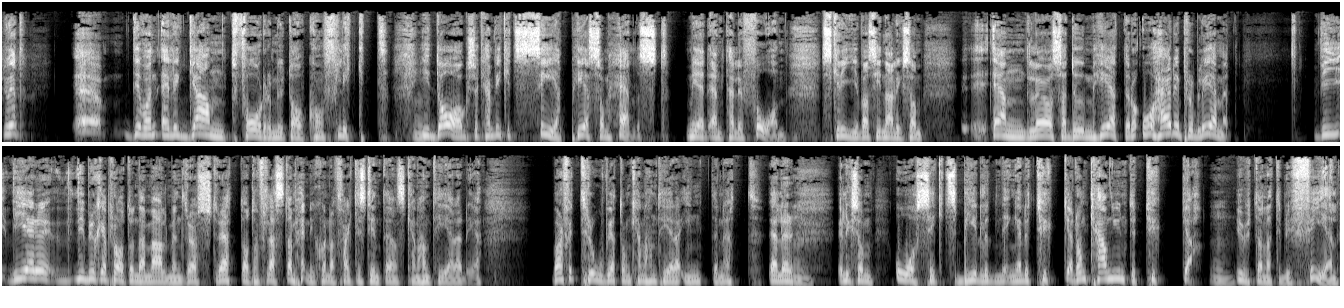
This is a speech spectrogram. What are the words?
Du vet, det var en elegant form av konflikt. Mm. Idag så kan vilket CP som helst med en telefon skriva sina liksom ändlösa dumheter. Och här är problemet. Vi, vi, är, vi brukar prata om det här med allmän rösträtt och att de flesta människorna faktiskt inte ens kan hantera det. Varför tror vi att de kan hantera internet? Eller mm. liksom åsiktsbildning eller tycka. De kan ju inte tycka mm. utan att det blir fel.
